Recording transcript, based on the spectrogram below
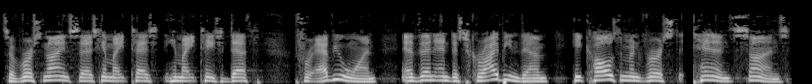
So verse 9 says he might test, he might taste death for everyone. And then in describing them, he calls them in verse 10 sons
